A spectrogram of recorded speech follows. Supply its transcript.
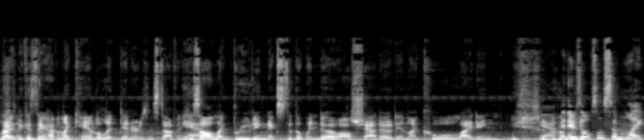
right because they're having like candlelit dinners and stuff, and he's all like brooding next to the window, all shadowed in like cool lighting. Yeah, and there's also some like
